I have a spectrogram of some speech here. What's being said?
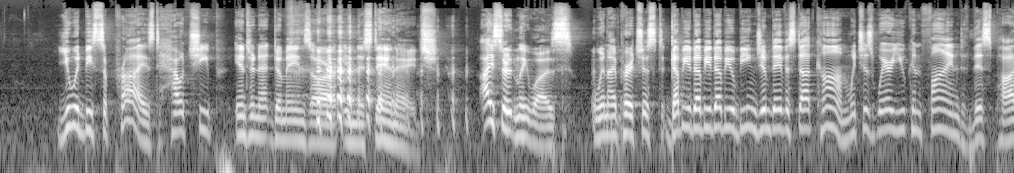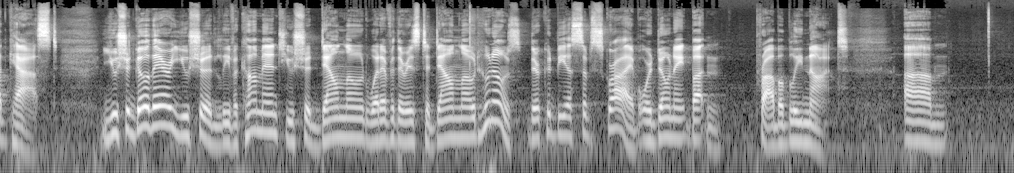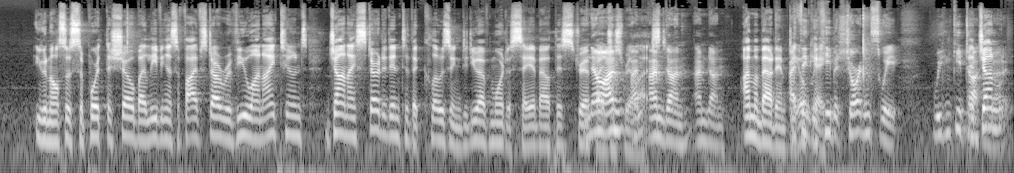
You would be surprised how cheap internet domains are in this day and age. I certainly was when I purchased www.beingjimdavis.com, which is where you can find this podcast. You should go there, you should leave a comment, you should download whatever there is to download. Who knows? There could be a subscribe or donate button. Probably not. Um, you can also support the show by leaving us a five star review on iTunes. John, I started into the closing. Did you have more to say about this strip? No, I I'm, just I'm realized. I'm done. I'm done. I'm about empty. I think okay. we keep it short and sweet. We can keep Uh, talking John, about it.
